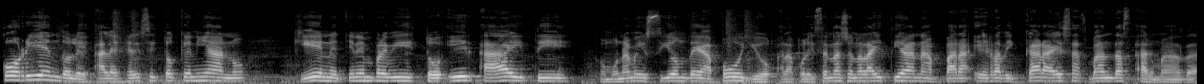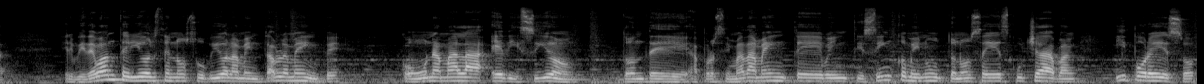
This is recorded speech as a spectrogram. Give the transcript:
corriéndole al ejército keniano, quienes tienen previsto ir a Haití como una misión de apoyo a la Policía Nacional Haitiana para erradicar a esas bandas armadas. El video anterior se nos subió lamentablemente con una mala edición donde aproximadamente 25 minutos no se escuchaban y por eso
